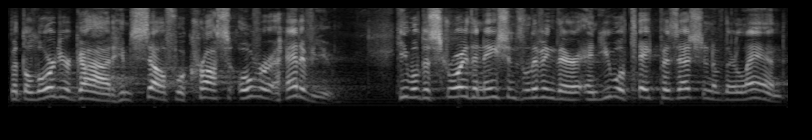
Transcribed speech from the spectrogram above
But the Lord your God himself will cross over ahead of you. He will destroy the nations living there, and you will take possession of their land.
